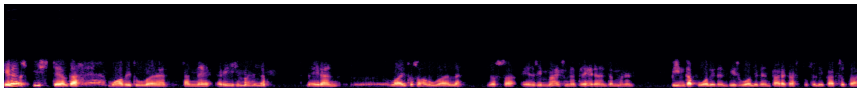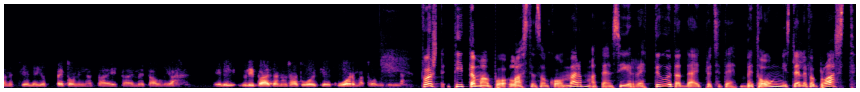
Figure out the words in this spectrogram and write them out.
keräyspisteeltä muovi tulee tänne Riihimäelle, meidän laitosalueelle, jossa ensimmäisenä tehdään tämmöinen pintapuolinen visuaalinen tarkastus, eli katsotaan, että siellä ei ole betonia tai, tai metallia. Eli ylipäätään on saatu oikea kuorma tontille. Först tittar man på lasten som kommer, att den ser rätt ut, att det plötsligt betong istället för plast.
